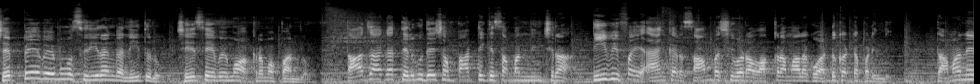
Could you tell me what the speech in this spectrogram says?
చెప్పేవేమో శ్రీరంగ నీతులు చేసేవేమో అక్రమ పనులు. తాజాగా తెలుగుదేశం పార్టీకి సంబంధించిన టీవీ ఫైవ్ యాంకర్ సాంబశివరావు అక్రమాలకు అడ్డుకట్టపడింది తమనే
